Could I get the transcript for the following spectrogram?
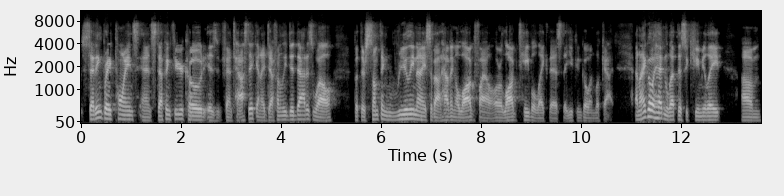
setting breakpoints and stepping through your code is fantastic and i definitely did that as well. But there's something really nice about having a log file or a log table like this that you can go and look at. And i go ahead and let this accumulate um,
